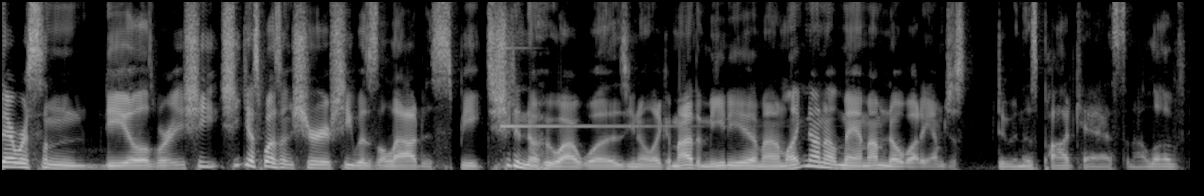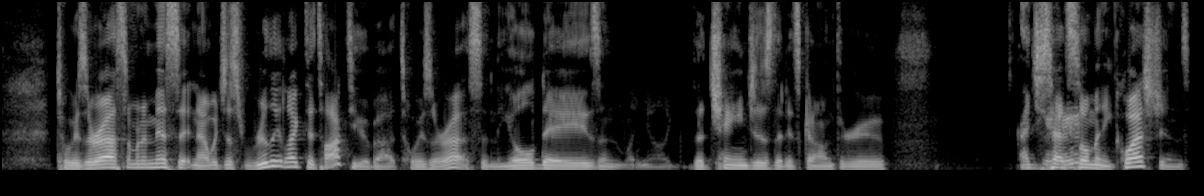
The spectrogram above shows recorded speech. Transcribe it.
there were some deals where she she just wasn't sure if she was allowed to speak. She didn't know who I was. You know, like am I the media? I? I'm like, no, no, ma'am, I'm nobody. I'm just doing this podcast, and I love Toys R Us. I'm gonna miss it, and I would just really like to talk to you about Toys R Us and the old days and you know like the changes that it's gone through. I just had Mhm. so many questions.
